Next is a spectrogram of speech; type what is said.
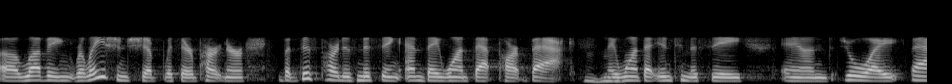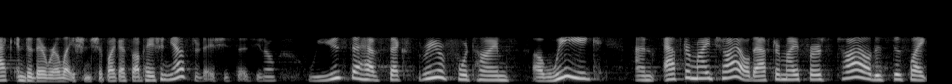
uh, loving relationship with their partner. But this part is missing, and they want that part back. Mm-hmm. They want that intimacy and joy back into their relationship. Like I saw a patient yesterday. She says, you know, we used to have sex three or four times a week and after my child, after my first child, it's just like,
